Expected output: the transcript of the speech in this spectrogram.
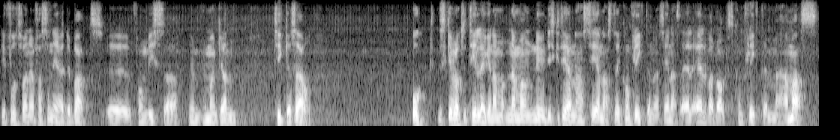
det är fortfarande en fascinerande debatt uh, från vissa, hur, hur man kan tycka så här. Och det ska vi också tillägga, när man, när man nu diskuterar den här senaste konflikten, den senaste 11-dagskonflikten med Hamas.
